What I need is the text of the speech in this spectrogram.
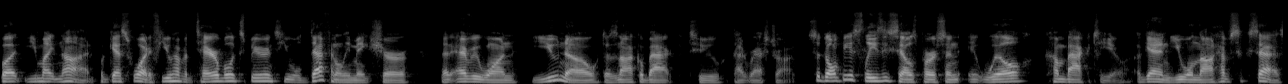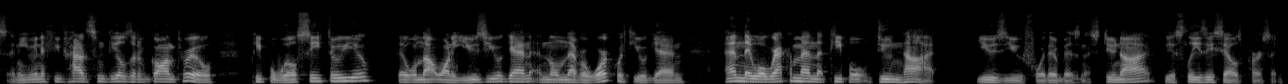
but you might not. But guess what? If you have a terrible experience, you will definitely make sure that everyone you know does not go back to that restaurant. So don't be a sleazy salesperson. It will come back to you. Again, you will not have success. And even if you've had some deals that have gone through, people will see through you. They will not want to use you again and they'll never work with you again. And they will recommend that people do not use you for their business. Do not be a sleazy salesperson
